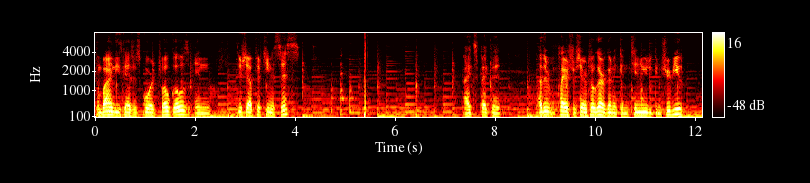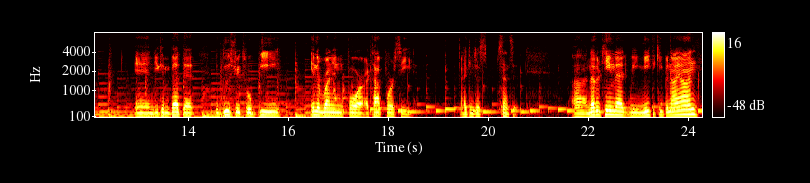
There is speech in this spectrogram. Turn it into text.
Combined, these guys have scored 12 goals and dished out 15 assists. I expect that other players for Saratoga are going to continue to contribute, and you can bet that the Blue Streaks will be in the running for a top four seed. I can just sense it. Uh, another team that we need to keep an eye on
